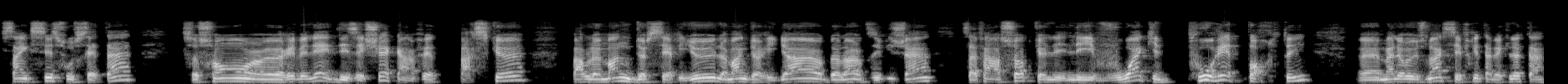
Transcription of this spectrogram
5, 6 ou 7 ans, se sont euh, révélés être des échecs, en fait, parce que par le manque de sérieux, le manque de rigueur de leurs dirigeants, ça fait en sorte que les, voix qu'ils pourraient porter, euh, malheureusement, s'effritent avec le temps.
